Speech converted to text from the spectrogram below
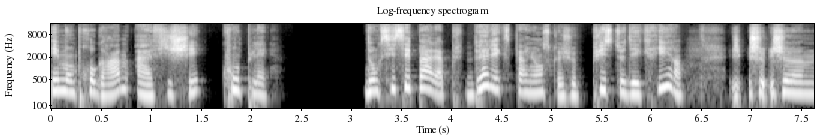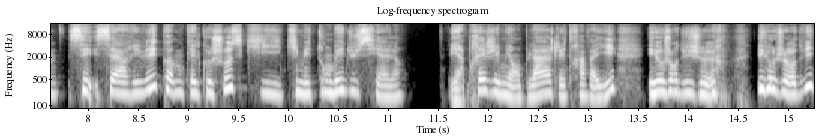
et mon programme a affiché complet. Donc si c'est pas la plus belle expérience que je puisse te décrire, c'est arrivé comme quelque chose qui m'est tombé du ciel. Et après, j'ai mis en place, je l'ai travaillé. Et aujourd'hui, je, et aujourd'hui,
